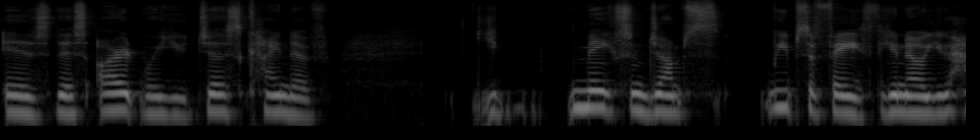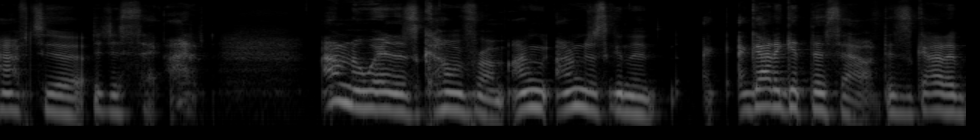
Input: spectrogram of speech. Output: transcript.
is this art where you just kind of you make some jumps, leaps of faith. You know, you have to, to just say, I, I don't know where this come from. I'm I'm just gonna I, I gotta get this out. This gotta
